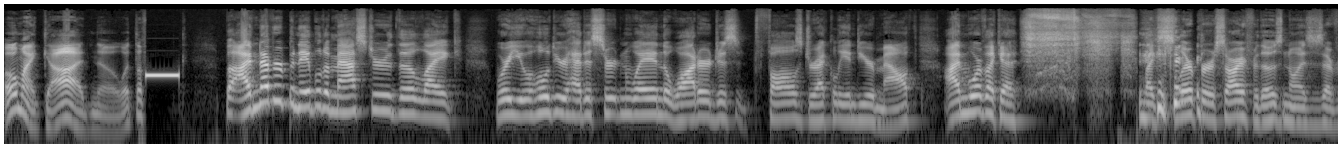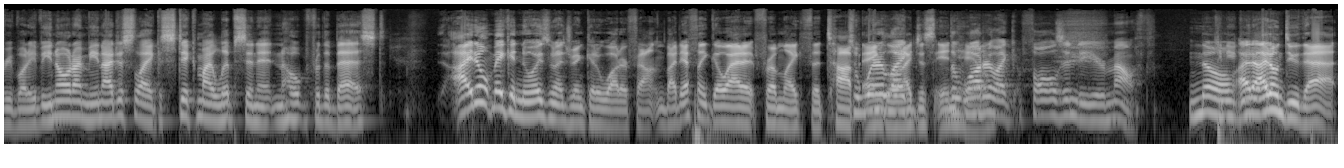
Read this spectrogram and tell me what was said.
Oh my God, no! What the? F- But I've never been able to master the like where you hold your head a certain way and the water just falls directly into your mouth. I'm more of like a like slurper. Sorry for those noises, everybody. But you know what I mean? I just like stick my lips in it and hope for the best. I don't make a noise when I drink at a water fountain, but I definitely go at it from like the top To angle. where and like I just inhale. the water like falls into your mouth. no, do I. I don't do that.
